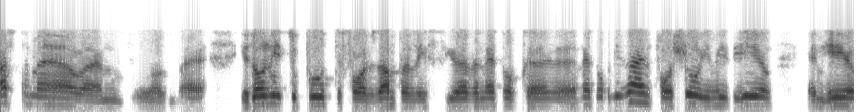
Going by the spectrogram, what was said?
customer, and you, uh, you don't need to put, for example, if you have a network uh, network design, for sure you need here and here,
